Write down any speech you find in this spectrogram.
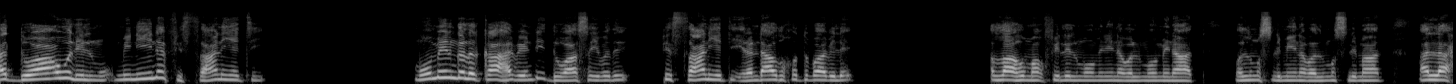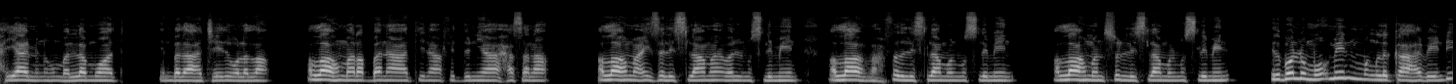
அத்வாவுலில் முமினீன ஃபிஸ்தானியச்சி மோமீன்களுக்காக வேண்டி துவா செய்வது. ஃபிஸ்தானியத்தி இரண்டாவது ஹுத்துபாவிலே அல்லாஹு மஹ்ஃபிலில் மோமினின் அவல் மோமினாத் வல் முஸ்லிமீன் அவல் முஸ்லிமாத் அல்ல ஹயா மின்ஹும் வல்லம்வாத் என்பதாக செய்து கொள்ளலாம். அல்லாஹும் ரப்பனா அத்தினா ஃபி துன்யா ஹசனா அல்லாஹும் ஐசல் இஸ்லாம வல் முஸ்லிமீன் அல்லாஹும் ஹஃபதுல் இஸ்லாம் உல் முஸ்லிமீன் அல்லாஹும் அன்சுல் இஸ்லாம் உல் முஸ்லிமீன் இது போன்று மோமீன்களுக்காக வேண்டி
